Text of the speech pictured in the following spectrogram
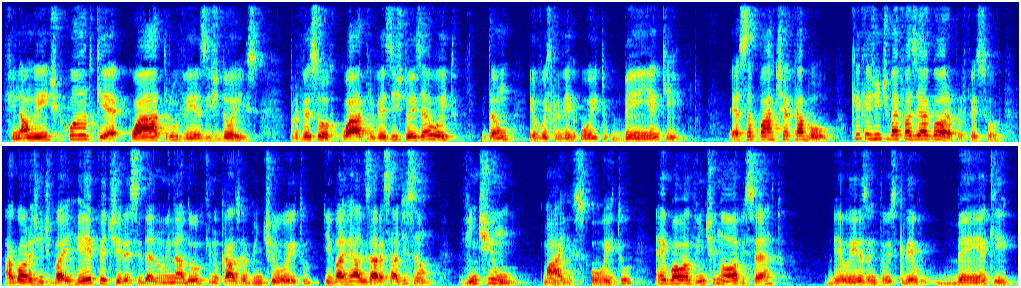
Finalmente, quanto que é 4 vezes 2? Professor, 4 vezes 2 é 8. Então, eu vou escrever 8 bem aqui. Essa parte acabou. O que, que a gente vai fazer agora, professor? Agora a gente vai repetir esse denominador, que no caso é 28, e vai realizar essa adição. 21 mais 8 é igual a 29, certo? Beleza, então escrevo bem aqui.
